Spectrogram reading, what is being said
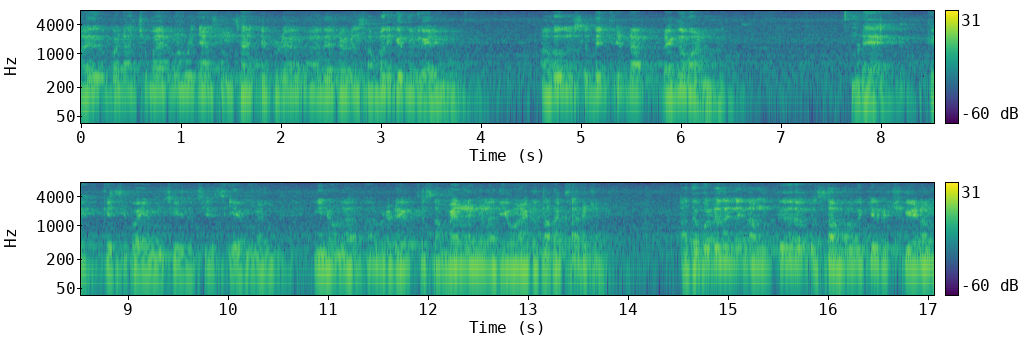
അത് പല അച്ഛന്മാരോട് ഞാൻ സംസാരിച്ചപ്പോൾ അത് എന്നോട് സമ്മതിക്കുന്ന ഒരു കാര്യമാണ്. അതൊന്ന് ശ്രദ്ധിക്കേണ്ട രംഗമാണിത്. നമ്മുടെ K C Y M C C C M L ഇങ്ങനെയുള്ള അവരുടെയൊക്കെ സമ്മേളനങ്ങൾ അധികമായിട്ട് നടക്കാറില്ല. അതുപോലെ തന്നെ നമുക്ക് സംഭവിച്ച ഒരു ക്ഷീണം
